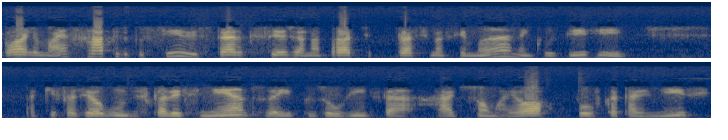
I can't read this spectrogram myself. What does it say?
Olha, o mais rápido possível, espero que seja na próxima semana, inclusive aqui fazer alguns esclarecimentos aí para os ouvintes da Rádio Som Maior, povo catarinense.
